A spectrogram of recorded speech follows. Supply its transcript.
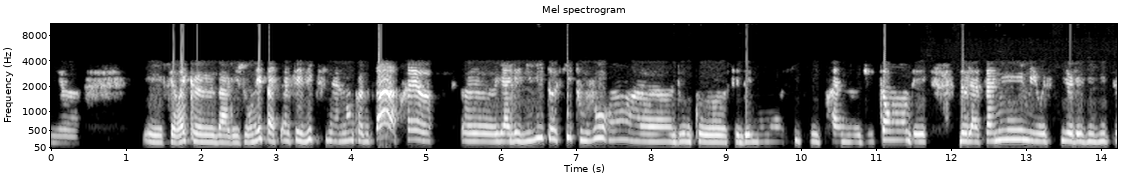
Et, euh, et c'est vrai que bah, les journées passent assez vite finalement comme ça. Après euh, il y a les visites aussi toujours, hein, euh, donc euh, c'est des moments aussi qui prennent du temps, des, de la famille, mais aussi les visites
